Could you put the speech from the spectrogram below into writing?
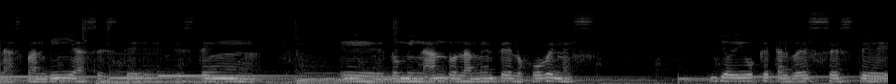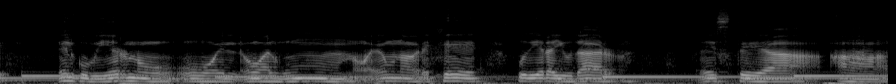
las pandillas este, estén eh, dominando la mente de los jóvenes. Yo digo que tal vez este el gobierno o, el, o algún no, una ONG pudiera ayudar este a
